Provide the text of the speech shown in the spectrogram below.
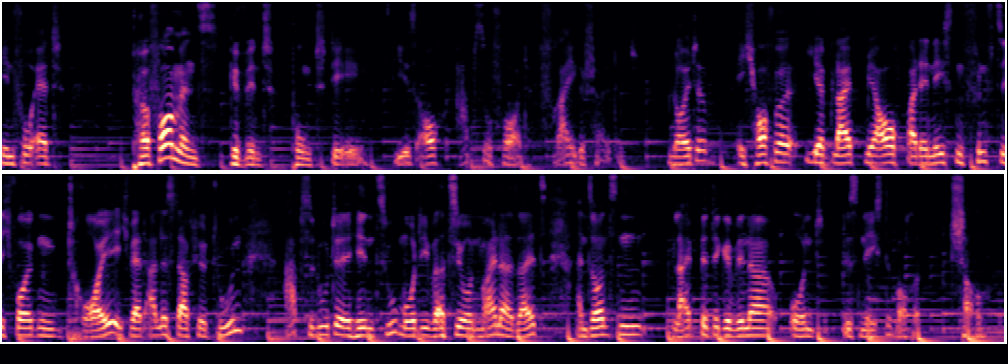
info@performancegewinnt.de die ist auch ab sofort freigeschaltet. Leute, ich hoffe, ihr bleibt mir auch bei den nächsten 50 Folgen treu. Ich werde alles dafür tun. Absolute Hinzu-Motivation meinerseits. Ansonsten bleibt bitte Gewinner und bis nächste Woche. Ciao.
